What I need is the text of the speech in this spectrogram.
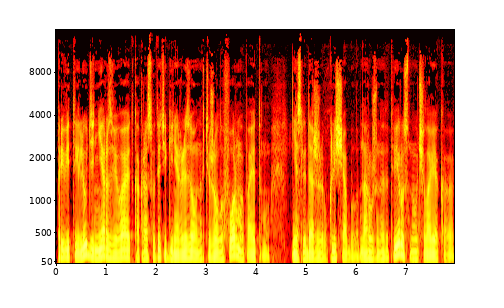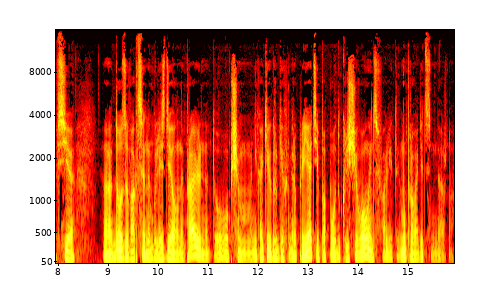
Привитые люди не развивают как раз вот этих генерализованных тяжелых форм, и поэтому, если даже у клеща был обнаружен этот вирус, но у человека все дозы вакцины были сделаны правильно, то, в общем, никаких других мероприятий по поводу клещевого энцефалита ему проводиться не должно.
